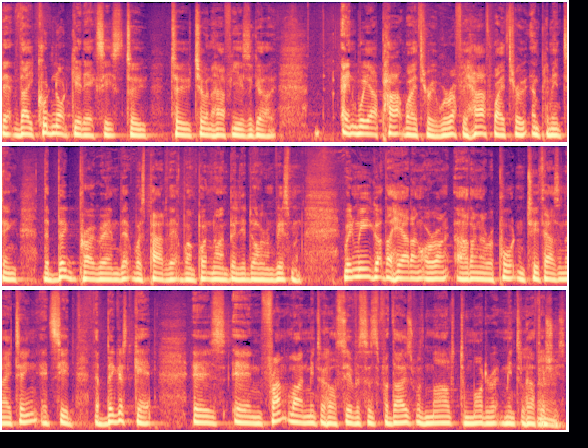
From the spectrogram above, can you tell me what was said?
that they could not get access to two, two and a half years ago and we are part way through. We're roughly halfway through implementing the big program that was part of that $1.9 billion investment. When we got the He Ara Oranga report in 2018, it said the biggest gap is in frontline mental health services for those with mild to moderate mental health mm. issues.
